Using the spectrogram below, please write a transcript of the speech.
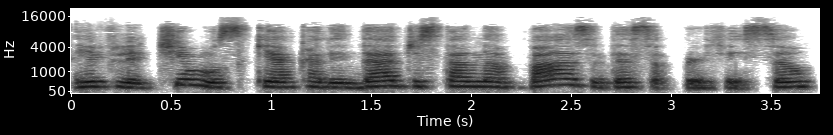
refletimos que a caridade está na base dessa perfeição,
